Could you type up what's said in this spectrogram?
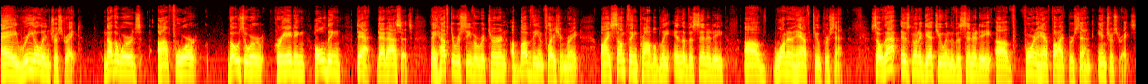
a real interest rate. In other words, uh, for those who are creating, holding debt, debt assets, they have to receive a return above the inflation rate by something probably in the vicinity of 1.5 2%. So that is going to get you in the vicinity of four and a half, five percent interest rates.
